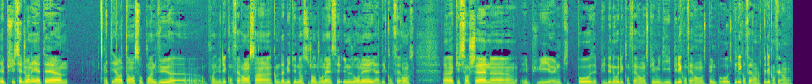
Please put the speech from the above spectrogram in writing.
Et puis cette journée était intense au point de vue au point de vue des conférences. hein. Comme d'habitude dans ce genre de journée, c'est une journée. Il y a des conférences euh, qui s'enchaînent, euh, et puis euh, une petite pause, et puis de nouveau des conférences, puis midi, puis des conférences, puis une pause, puis des conférences, puis des conférences.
